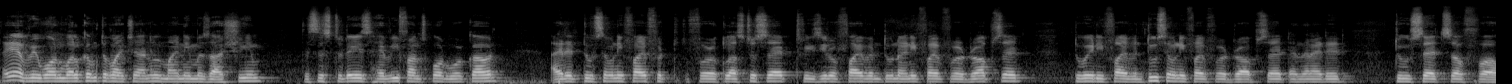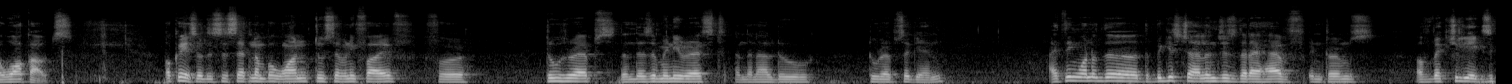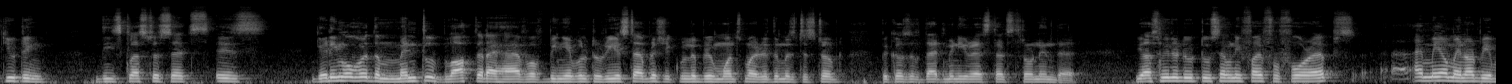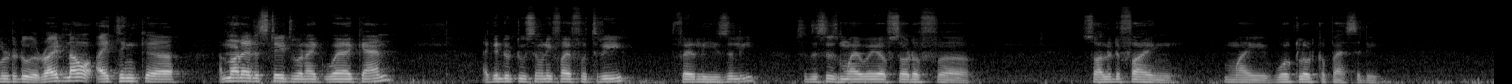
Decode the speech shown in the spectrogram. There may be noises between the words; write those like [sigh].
Hey everyone, welcome to my channel. My name is Ashim. This is today's heavy front squat workout. I did 275 for, for a cluster set, 305 and 295 for a drop set, 285 and 275 for a drop set, and then I did two sets of uh, walkouts. Okay, so this is set number one, 275 for two reps, then there's a mini rest, and then I'll do two reps again. I think one of the, the biggest challenges that I have in terms of actually executing these cluster sets is getting over the mental block that I have of being able to re-establish equilibrium once my rhythm is disturbed because of that mini rest that's thrown in there. You asked me to do 275 for 4 reps. I may or may not be able to do it. Right now, I think uh, I'm not at a stage when I where I can. I can do 275 for 3 fairly easily. So this is my way of sort of uh, solidifying my workload capacity.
